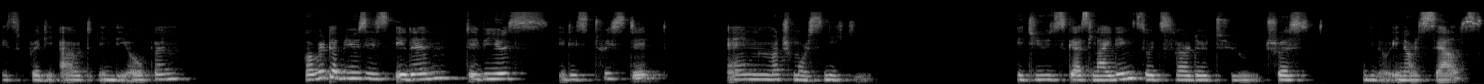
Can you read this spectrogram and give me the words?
It's pretty out in the open. Overt abuse is hidden devious it is twisted and much more sneaky. It uses gaslighting so it's harder to trust you know in ourselves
